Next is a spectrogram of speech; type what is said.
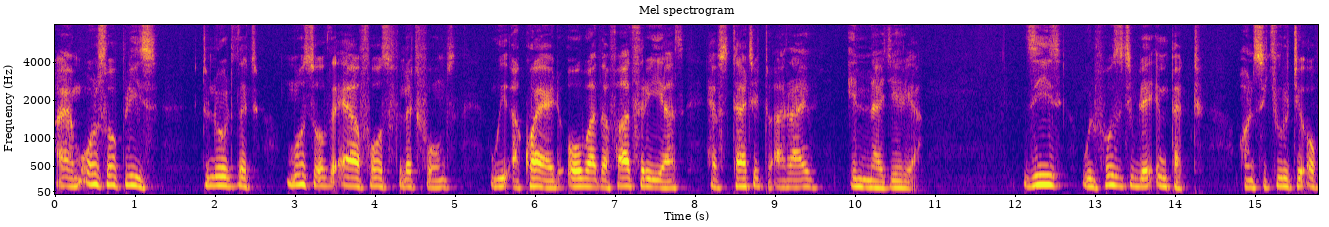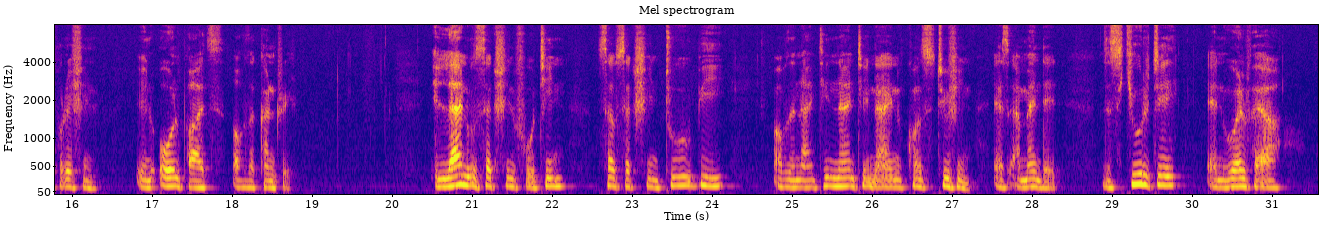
I am also pleased to note that most of the Air Force platforms we acquired over the past three years have started to arrive in Nigeria. These will positively impact on security operation in all parts of the country. In line with Section 14, subsection 2b of the 1999 Constitution, as amended, the security and welfare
